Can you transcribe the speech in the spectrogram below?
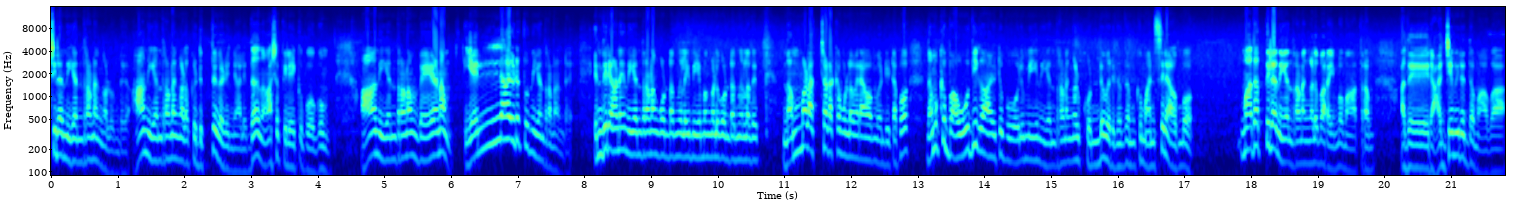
ചില നിയന്ത്രണങ്ങളുണ്ട്. ആ നിയന്ത്രണങ്ങളൊക്കെ എടുത്തു കഴിഞ്ഞാൽ ഇത് നാശത്തിലേക്ക് പോകും. ആ നിയന്ത്രണം വേണം. എല്ലായിടത്തും നിയന്ത്രണമുണ്ട്. എന്തിനാണ് നിയന്ത്രണം കൊണ്ടെന്നുള്ള ഈ നിയമങ്ങൾ കൊണ്ടെന്നുള്ളത്? നമ്മൾ അച്ചടക്കമുള്ളവരാവാൻ വേണ്ടിയിട്ട്. അപ്പോൾ നമുക്ക് ഭൗതികമായിട്ട് പോലും ഈ നിയന്ത്രണങ്ങൾ കൊണ്ടുവരുന്നത് നമുക്ക് മനസ്സിലാകുമ്പോൾ മതത്തിലെ നിയന്ത്രണങ്ങൾ പറയുമ്പോൾ മാത്രം അത് രാജ്യവിരുദ്ധമാവുക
